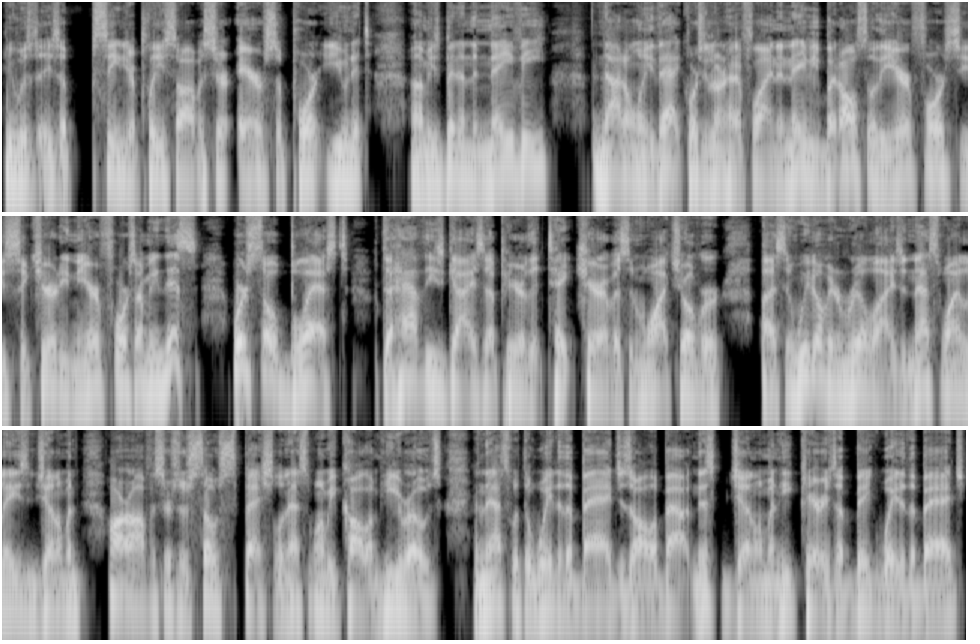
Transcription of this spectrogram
He was he's a senior police officer, air support unit. Um, he's been in the Navy. Not only that, of course, he learned how to fly in the Navy, but also the Air Force. He's security in the Air Force. I mean, this, we're so blessed to have these guys up here that take care of us and watch over us. And we don't even realize it. And that's why, ladies and gentlemen, our officers are so special. And that's why we call them heroes. And that's what the weight of the badge is all about. And this gentleman, he carries a big weight of the badge.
